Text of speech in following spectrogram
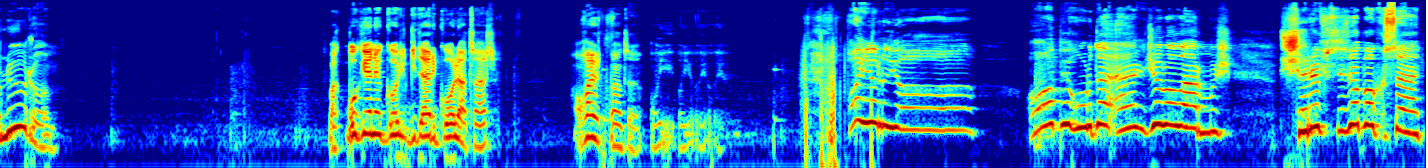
Ölüyorum. Bak bu gene gol gider gol atar. Hayır atmadı. Oy oy oy oy. Hayır ya. Abi orada Angelo varmış. Şerefsize bak sen.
